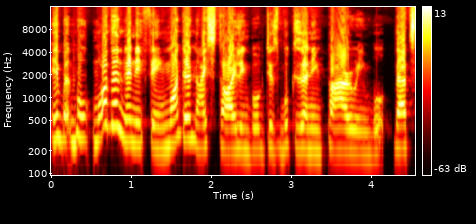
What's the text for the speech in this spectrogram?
Yeah, but more, more than anything, more than a styling book, this book is an empowering book. That's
